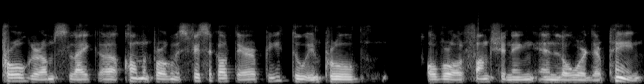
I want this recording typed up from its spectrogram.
programs like a uh, common program is physical therapy to improve overall functioning and lower their pain.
